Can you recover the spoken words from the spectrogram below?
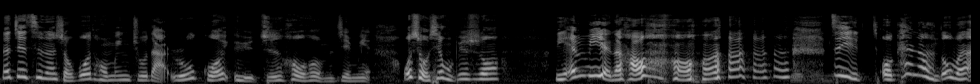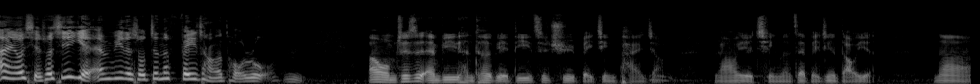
那这次呢，首播同名主打《如果雨》之后和我们见面，我首先我必须说。你 MV 演的好好啊！自己我看到很多文案有写说，其实演 MV 的时候真的非常的投入。嗯啊，我们这次 MV 很特别，第一次去北京拍这样，然后也请了在北京的导演。那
